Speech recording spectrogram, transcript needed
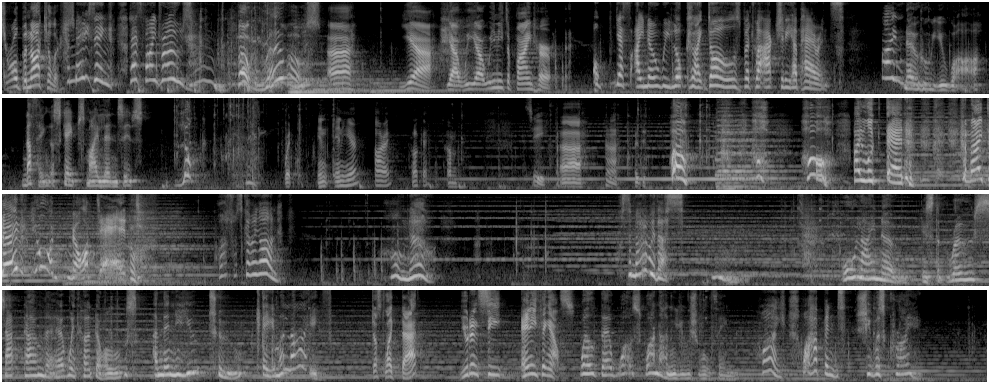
It's your old binoculars. Amazing! Let's find Rose! Oh, Rose? Uh, yeah, yeah, we, uh, we need to find her. Oh, yes, I know we look like dolls, but we're actually her parents. I know who you are. Nothing escapes my lenses. Look, What, in, in here? All right, okay. Um, let's see, uh, huh. Oh! Oh! Oh! I look dead! Am I dead? you're not dead. Oh. What? What's going on? Oh, no. What's the matter with us? Hmm. All I know is that Rose sat down there with her dolls, and then you two came alive. Just like that? You didn't see anything else? Well, there was one unusual thing. Why? What happened? She was crying.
